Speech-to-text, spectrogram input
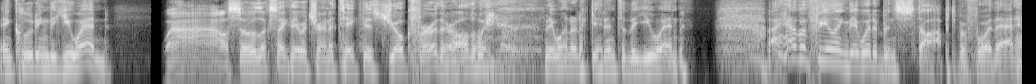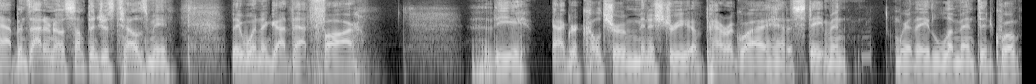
including the UN. Wow, so it looks like they were trying to take this joke further all the way. they wanted to get into the UN. I have a feeling they would have been stopped before that happens. I don't know. Something just tells me they wouldn't have got that far. The Agriculture Ministry of Paraguay had a statement where they lamented, quote,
